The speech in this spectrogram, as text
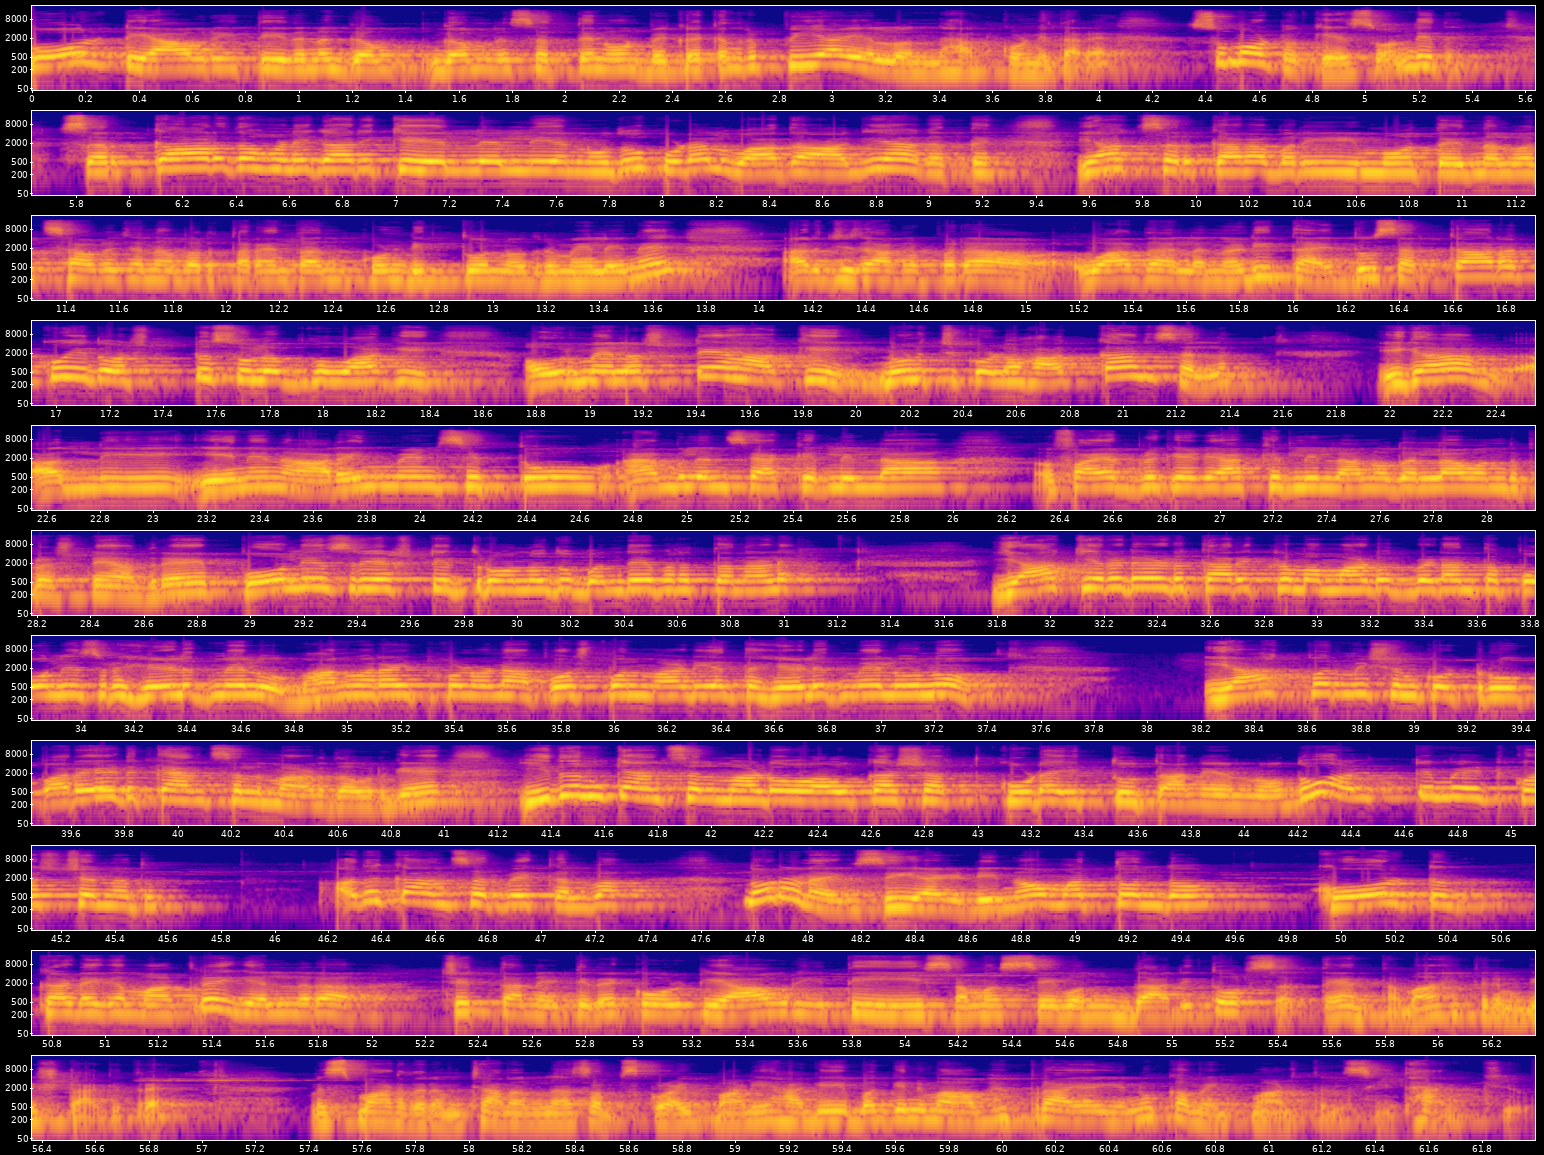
ಕೋರ್ಟ್ ಯಾವ ರೀತಿ ಇದನ್ನು ಗಮ್, ಗಮನಿಸುತ್ತೆ ನೋಡಬೇಕು. ಯಾಕಂದರೆ ಪಿ ಐ ಎಲ್ ಒಂದು ಹಾಕ್ಕೊಂಡಿದ್ದಾರೆ. ಸುಮೋಟೋ ಕೇಸ್ ಒಂದಿದೆ. ಸರ್ಕಾರದ ಹೊಣೆಗಾರಿಕೆ ಎಲ್ಲೆಲ್ಲಿ ಅನ್ನೋದು ಕೂಡ ಅಲ್ಲಿ ವಾದ ಆಗೇ ಆಗತ್ತೆ. ಯಾಕೆ ಸರ್ಕಾರ ಬರೀ ಮೂವತ್ತೈದು, ನಲ್ವತ್ತು ಸಾವಿರ ಜನ ಬರ್ತಾರೆ ಅಂತ ಅಂದ್ಕೊಂಡಿತ್ತು ಅನ್ನೋದ್ರ ಮೇಲೇ ಅರ್ಜಿದಾರರ ಪರ ವಾದ ಎಲ್ಲ ನಡೀತಾ ಇದ್ದು, ಸರ್ಕಾರಕ್ಕೂ ಇದು ಅಷ್ಟು ಸುಲಭವಾಗಿ ಅವ್ರ ಮೇಲಷ್ಟೇ ಹಾಕಿ ನುಣುಚಿಕೊಳ್ಳೋ ಹಾಗೆ ಕಾಣಿಸಲ್ಲ. ಈಗ ಅಲ್ಲಿ ಏನೇನು ಅರೇಂಜ್ಮೆಂಟ್ಸ್ ಇತ್ತು? ಆ್ಯಂಬುಲೆನ್ಸ್ ಯಾಕಿರಲಿಲ್ಲ? ಫೈರ್ ಬ್ರಿಗೇಡ್ ಯಾಕಿರಲಿಲ್ಲ ಅನ್ನೋದೆಲ್ಲ ಒಂದು ಪ್ರಶ್ನೆ ಆದರೆ ಪೊಲೀಸರು ಎಷ್ಟಿದ್ರು ಅನ್ನೋದು ಬಂದೇ ಬರುತ್ತಾ ನಾಳೆ. ಯಾಕೆ ಎರಡೆರಡು ಕಾರ್ಯಕ್ರಮ ಮಾಡೋದು ಬೇಡ ಅಂತ ಪೊಲೀಸರು ಹೇಳಿದ ಮೇಲೂ ಭಾನುವಾರ ಇಟ್ಕೊಳ್ಳೋಣ ಪೋಸ್ಟ್ಪೋನ್ ಮಾಡಿ ಅಂತ ಹೇಳಿದ ಮೇಲೂ ಯಾಕೆ ಪರ್ಮಿಷನ್ ಕೊಟ್ಟರು ಪರೇಡ್ ಕ್ಯಾನ್ಸಲ್ ಮಾಡಿದವ್ರಿಗೆ. ಇದನ್ನು ಕ್ಯಾನ್ಸಲ್ ಮಾಡೋ ಅವಕಾಶ ಕೂಡ ಇತ್ತು ತಾನೇ ಅನ್ನೋದು ಅಲ್ಟಿಮೇಟ್ ಕ್ವಶನ್ ಅದು. ಅದಕ್ಕೆ ಆನ್ಸರ್ ಬೇಕಲ್ವಾ? ನೋಡೋಣ ಈಗ ಸಿ ಐ ಡಿನೋ ಮತ್ತೊಂದು. ಕೋರ್ಟ್ ಕಡೆಗೆ ಮಾತ್ರ ಎಲ್ಲರ ಚಿತ್ತ ನೆಟ್ಟಿದೆ ಕೋರ್ಟ್ ಯಾವ ರೀತಿ ಈ ಸಮಸ್ಯೆಗೆ ಒಂದು ದಾರಿ ತೋರಿಸುತ್ತೆ ಅಂತ ಮಾಹಿತಿ ನಿಮ್ಗೆ ಇಷ್ಟ ಆಗಿದ್ರೆ ಮಿಸ್ ಮಾಡಿದ್ರೆ ನಮ್ಮ ಚಾನಲ್ನ ಸಬ್ಸ್ಕ್ರೈಬ್ ಮಾಡಿ. ಹಾಗೆ ಈ ಬಗ್ಗೆ ನಿಮ್ಮ ಅಭಿಪ್ರಾಯ ಏನು ಕಮೆಂಟ್ ಮಾಡಿ ತಿಳಿಸಿ. Thank you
